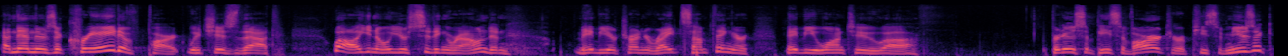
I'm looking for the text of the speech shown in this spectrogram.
And then there's a creative part which is that well you know you're sitting around and maybe you're trying to write something or maybe you want to uh, produce a piece of art or a piece of music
